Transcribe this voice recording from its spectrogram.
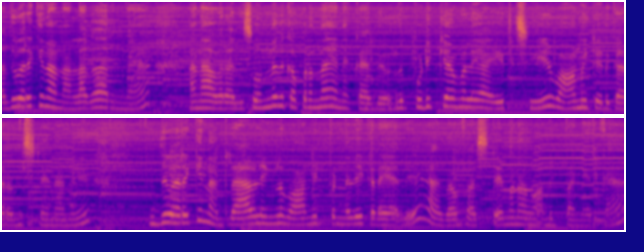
அது வரைக்கும் நான் நல்லா தான் இருந்தேன். ஆனால் அவர் அது சொன்னதுக்கப்புறம் தான் எனக்கு அது வந்து பிடிக்காமலே ஆயிடுச்சு. வாமிட் எடுக்க ஆரம்பிச்சிட்டேன் நான். இது வரைக்கும் நான் ட்ராவலிங்கில் வாமிட் பண்ணதே கிடையாது. அதுதான் ஃபஸ்ட் டைமாக நான் வாமிட் பண்ணியிருக்கேன்.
